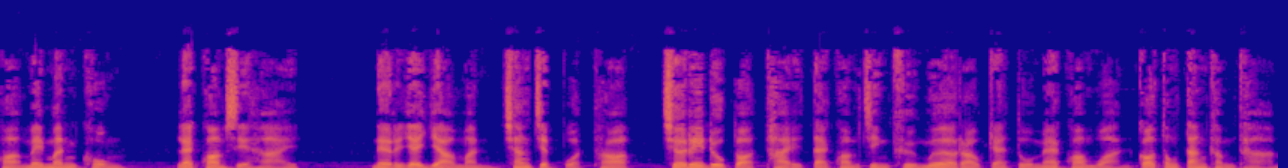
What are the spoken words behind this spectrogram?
ความไม่มั่นคง และความเสียหาย ในระยะยาวมันช่างเจ็บปวดเพราะเชอรี่ดูปลอดภัยแต่ความจริงคือเมื่อเราแก่ตัวแม้ความหวานก็ต้องตั้งคำถาม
